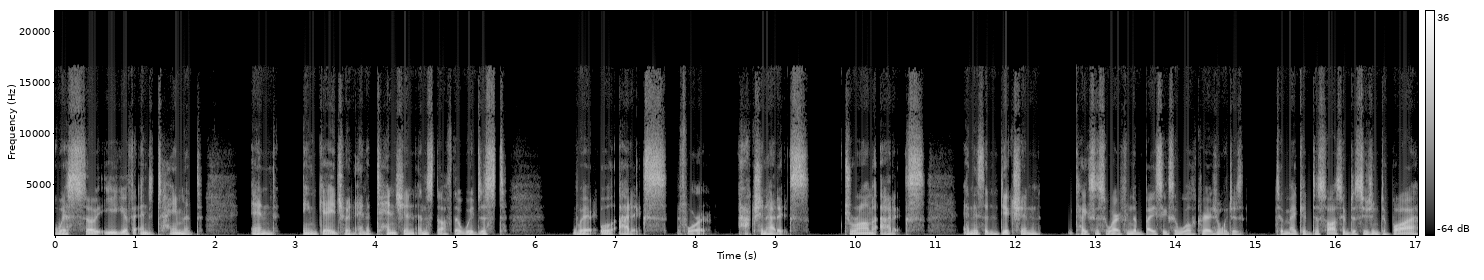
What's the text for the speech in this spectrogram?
We're so eager for entertainment and engagement and attention and stuff that we're just, we're all addicts for it action addicts, drama addicts. And this addiction takes us away from the basics of wealth creation, which is to make a decisive decision to buy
